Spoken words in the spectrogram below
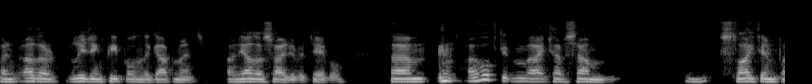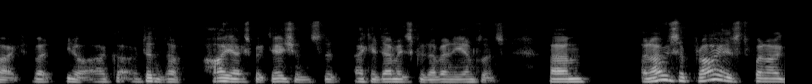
and other leading people in the government on the other side of the table. Um, I hoped it might have some slight impact, but you know, I, I, didn't have high expectations that academics could have any influence. Um, and I was surprised when I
